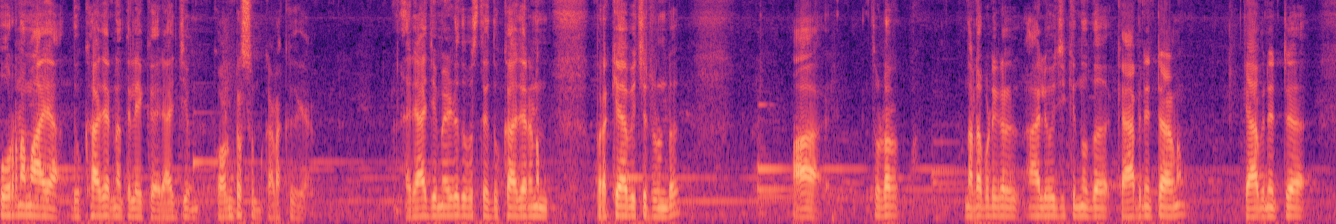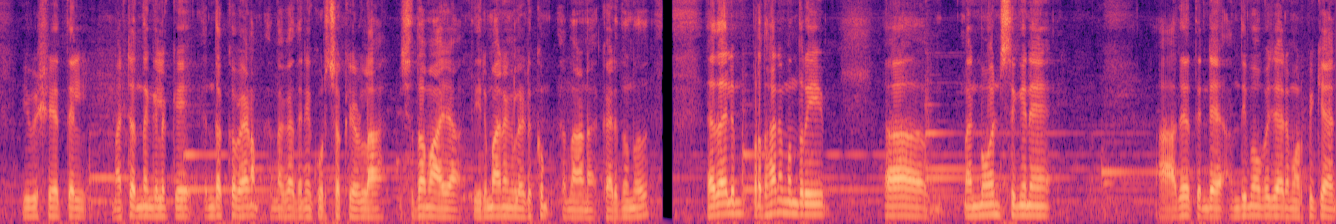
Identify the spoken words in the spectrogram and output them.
പൂർണമായ ദുഃഖാചരണത്തിലേക്ക് രാജ്യം കോൺഗ്രസും കടക്കുകയാണ്. രാജ്യം ഏഴ് ദിവസത്തെ ദുഃഖാചരണം പ്രഖ്യാപിച്ചിട്ടുണ്ട്. തുടർ നടപടികൾ ആലോചിക്കുന്നത് ക്യാബിനറ്റാണ്. ക്യാബിനറ്റ് ഈ വിഷയത്തിൽ മറ്റെന്തെങ്കിലുമൊക്കെ എന്തൊക്കെ വേണം എന്നൊക്കെ അതിനെക്കുറിച്ചൊക്കെയുള്ള വിശദമായ തീരുമാനങ്ങൾ എടുക്കും എന്നാണ് കരുതുന്നത്. ഏതായാലും പ്രധാനമന്ത്രി മൻമോഹൻ സിംഗിനെ അദ്ദേഹത്തിന്റെ അന്തിമോപചാരം അർപ്പിക്കാൻ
